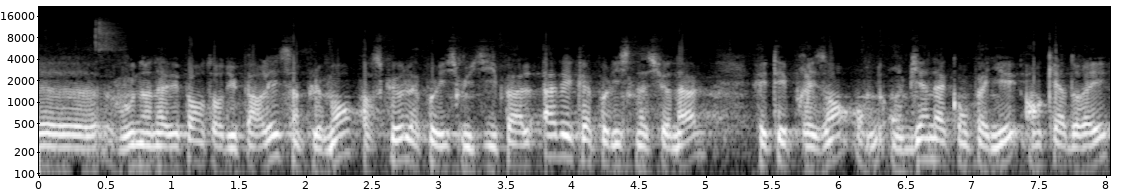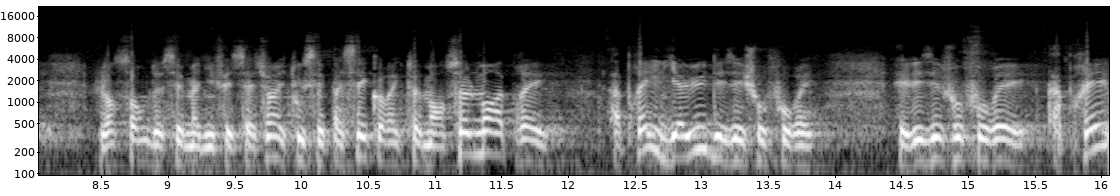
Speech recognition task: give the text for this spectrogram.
Euh, vous n'en avez pas entendu parler simplement parce que la police municipale, avec la police nationale, étaient présents, ont, bien accompagné, encadré l'ensemble de ces manifestations et tout s'est passé correctement. Seulement après, après, il y a eu des échauffourées. Et les échauffourées, après,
